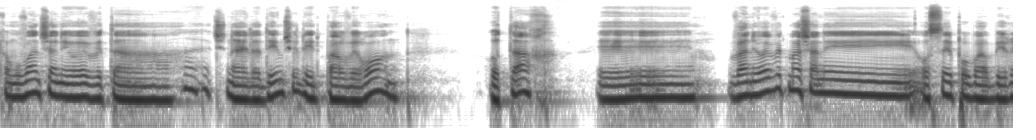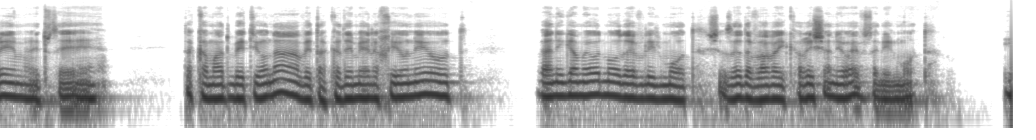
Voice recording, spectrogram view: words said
כמובן שאני אוהב את, ה... את שני הילדים שלי, את בר ורון, אותך, uh, ואני אוהב את מה שאני עושה פה באבירים, את, את הקמת בית יונה ואת האקדמיה לחיוניות, ואני גם מאוד מאוד אוהב ללמוד, שזה הדבר העיקרי שאני אוהב, זה ללמוד. אה,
